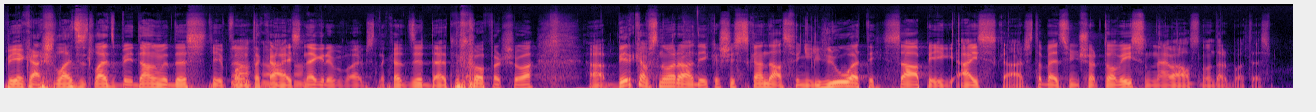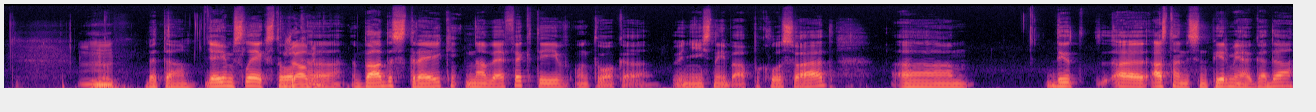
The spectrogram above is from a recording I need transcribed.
Vienkārši, let's, let's be done with this. Un, Jā, tā kā jā, es jā. negribu vairs nekad dzirdēt neko par šo. Uh, Birkavs norādīja, ka šis skandāls viņu ļoti sāpīgi aizskārs, tāpēc viņš ar to visu nevēlas nodarboties. Mm. Bet, uh, ja jums liekas, to, Žēl ka bada streiki nav efektīvi un to, ka viņi īstenībā pakluso ēd, um, div, uh, 81. gadā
